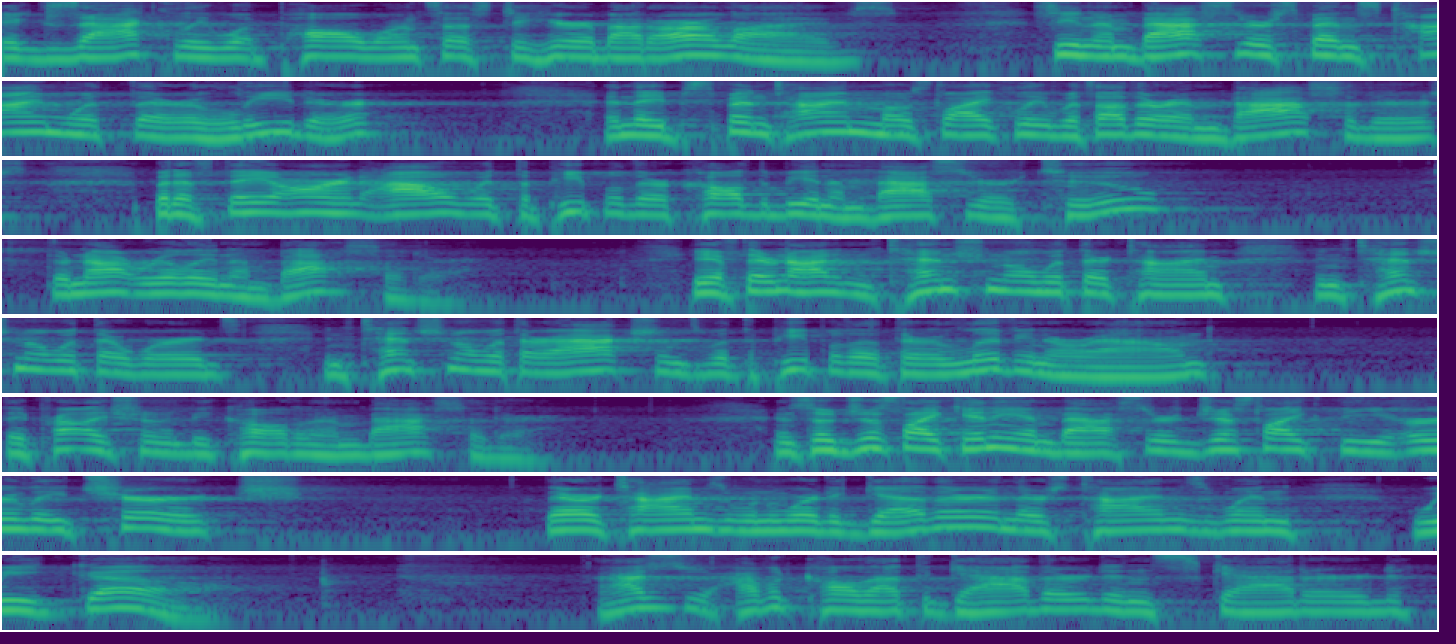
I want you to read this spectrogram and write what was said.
exactly what Paul wants us to hear about our lives. See, an ambassador spends time with their leader, and they spend time most likely with other ambassadors, but if they aren't out with the people they're called to be an ambassador to, they're not really an ambassador. If they're not intentional with their time, intentional with their words, intentional with their actions with the people that they're living around, they probably shouldn't be called an ambassador. And so, just like any ambassador, just like the early church, There are times when we're together, and there's times when we go. I, just, I would call that the gathered and scattered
